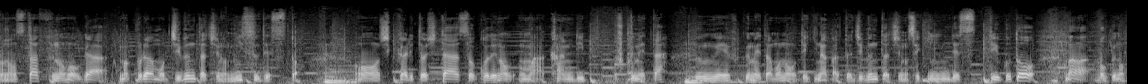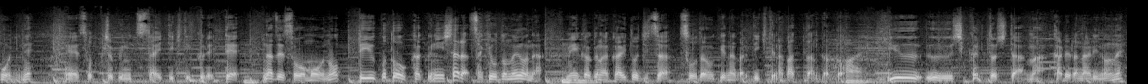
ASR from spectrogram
そのスタッフの方が、まあ、これはもう自分たちのミスですと、うん、しっかりとしたそこでの、まあ、管理含めた運営含めたものをできなかった自分たちの責任ですっていうことを、まあ、僕の方にね、えー、率直に伝えてきてくれて、なぜそう思うのっていうことを確認したら先ほどのような明確な回答実は相談を受けながらできてなかったんだとい。う、はい、しっかりとした、まあ、彼らなりのね、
